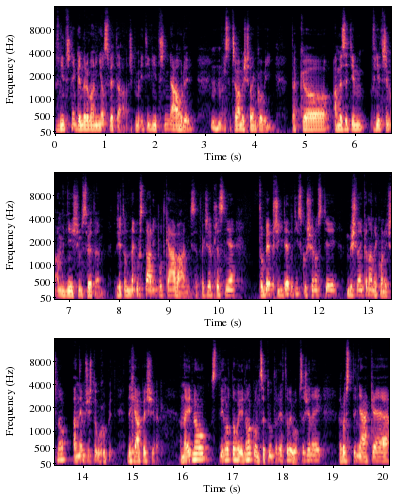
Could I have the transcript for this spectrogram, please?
vnitřně generovaného světa, řekněme i té vnitřní náhody, mm. prostě třeba myšlenkový, tak uh, a mezi tím vnitřním a vnějším světem. Takže je to neustálý potkávání se. Takže přesně tobě přijde do té zkušenosti myšlenka na nekonečno a nemůžeš to uchopit. Nechápeš jak. A najednou z tyhle toho jednoho konceptu, který je v tobě obsažený, roste nějaké,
